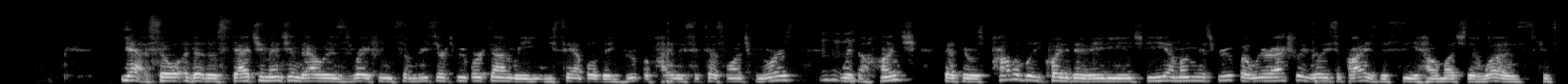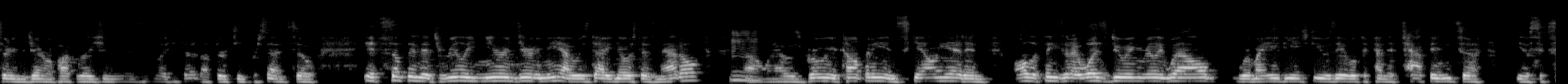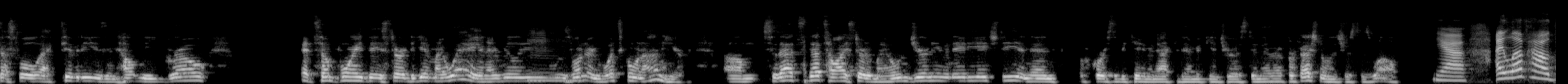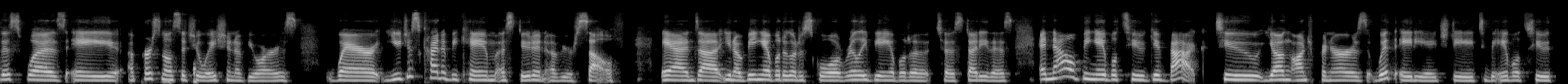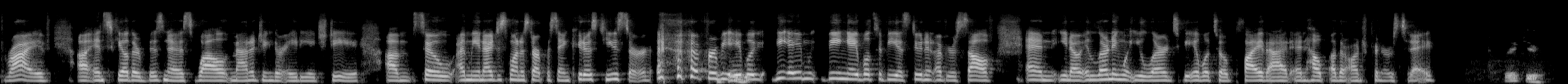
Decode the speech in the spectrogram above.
Yeah, so the, the stat you mentioned, that was right from some research we worked on. We, we sampled a group of highly successful entrepreneurs mm-hmm. with a hunch that there was probably quite a bit of ADHD among this group, but we were actually really surprised to see how much there was, considering the general population is, like you said, about 13%. So it's something that's really near and dear to me. I was diagnosed as an adult mm. uh, when I was growing a company and scaling it, and all the things that I was doing really well, where my ADHD was able to kind of tap into you know successful activities and help me grow at some point they started to get in my way and i really mm. was wondering what's going on here um, so that's that's how i started my own journey with adhd and then of course it became an academic interest and then a professional interest as well yeah. I love how this was a, a personal situation of yours where you just kind of became a student of yourself and, uh, you know, being able to go to school, really being able to, to study this, and now being able to give back to young entrepreneurs with ADHD to be able to thrive uh, and scale their business while managing their ADHD. Um, so, I mean, I just want to start by saying kudos to you, sir, for being able, be, being able to be a student of yourself and, you know, in learning what you learned to be able to apply that and help other entrepreneurs today. Thank you.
